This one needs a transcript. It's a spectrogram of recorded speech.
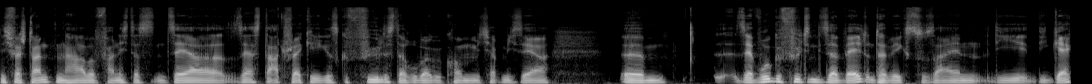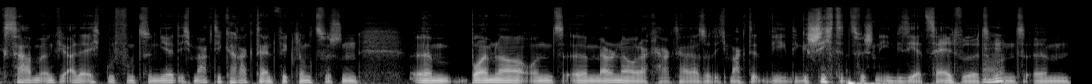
nicht verstanden habe, fand ich das ein sehr, sehr Star Trekiges Gefühl ist darüber gekommen. Ich habe mich sehr ähm, sehr wohlgefühlt in dieser Welt unterwegs zu sein. Die, die Gags haben irgendwie alle echt gut funktioniert. Ich mag die Charakterentwicklung zwischen ähm, Bäumler und äh, Mariner oder Charakter. Also ich mag die, die Geschichte zwischen ihnen, wie sie erzählt wird. Mhm. Und ähm,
